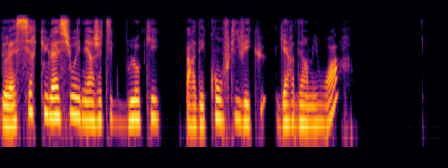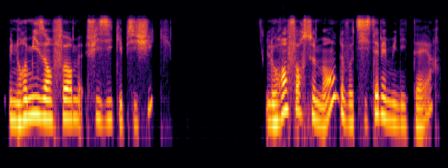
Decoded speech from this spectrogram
de la circulation énergétique bloquée par des conflits vécus, gardés en mémoire, une remise en forme physique et psychique, le renforcement de votre système immunitaire,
